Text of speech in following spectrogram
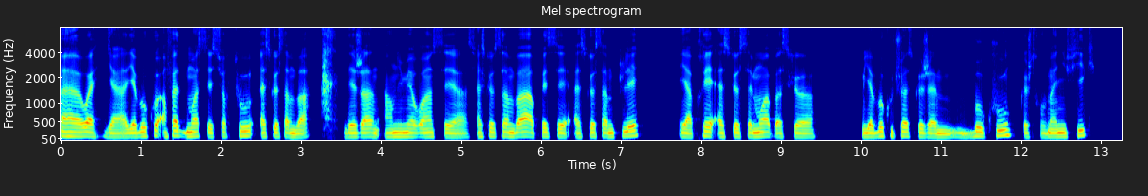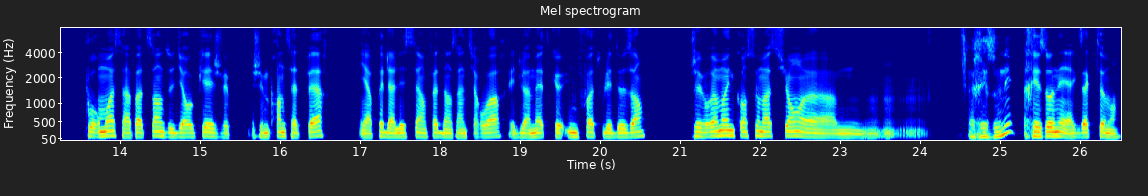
Euh, ouais, il y a, y a beaucoup. En fait, moi, c'est surtout est-ce que ça me va? Déjà, en numéro un, c'est euh, est-ce que ça me va? Après, c'est est-ce que ça me plaît? Et après, est-ce que c'est moi? Parce que il y a beaucoup de choses que j'aime beaucoup, que je trouve magnifiques. Pour moi, ça n'a pas de sens de dire OK, je vais, je vais me prendre cette paire et après de la laisser en fait dans un tiroir et de la mettre qu'une fois tous les deux ans. J'ai vraiment une consommation euh, raisonnée. Raisonnée, exactement.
